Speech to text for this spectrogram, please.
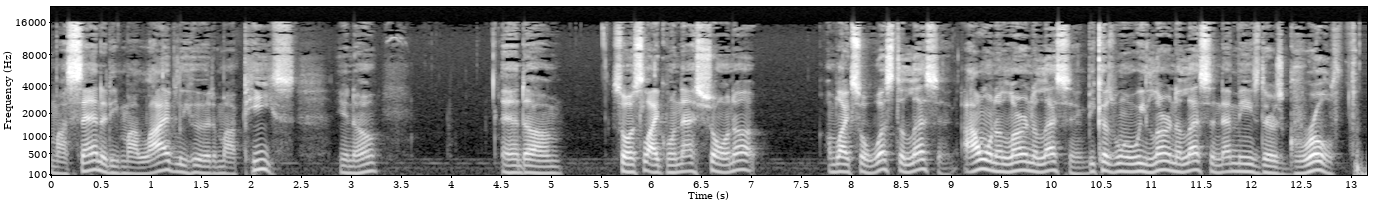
my sanity, my livelihood, and my peace, you know? And um, so it's like when that's showing up, I'm like, so what's the lesson? I want to learn the lesson because when we learn the lesson, that means there's growth.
